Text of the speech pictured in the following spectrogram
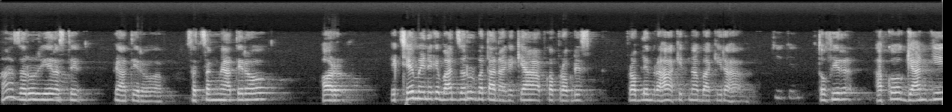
हाँ ज़रूर ये रास्ते पे आते रहो आप। सत्संग में आते रहो और एक छः महीने के बाद ज़रूर बताना कि क्या आपका प्रोग्रेस प्रॉब्लम रहा कितना बाकी रहा। ठीक है। तो फिर आपको ज्ञान की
